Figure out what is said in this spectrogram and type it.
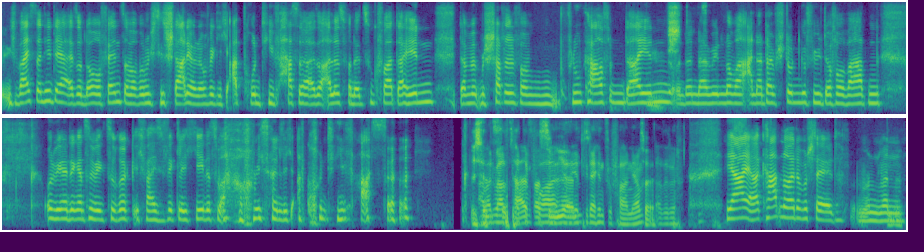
ich weiß dann hinterher, also no offense, aber warum ich dieses Stadion auch wirklich abgrundtief hasse. Also alles von der Zugfahrt dahin, dann mit dem Shuttle vom Flughafen dahin und dann da wieder nochmal anderthalb Stunden gefühlt davor warten und wieder den ganzen Weg zurück. Ich weiß wirklich jedes Mal, warum ich es eigentlich abgrundtief hasse. Ich Aber du hast total faszinierend. Vor, jetzt wieder hinzufahren, ja? Also, ja, ja, Karten heute bestellt. Man, man, mhm.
